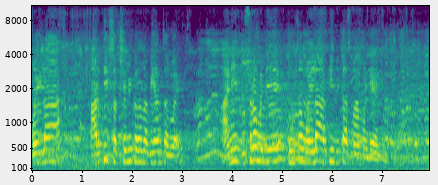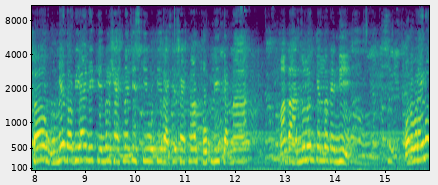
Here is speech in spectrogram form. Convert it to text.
महिला आर्थिक सक्षमीकरण अभियान चालू आहे. आणि दुसरं म्हणजे तुमचं महिला आर्थिक विकास महामंडळाचं. तर उमेद अभियान ही केंद्र शासनाची स्कीम होती. राज्य शासनावर थोपली. त्यांना मागं आंदोलन केलं त्यांनी. बरोबर आहे ना?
